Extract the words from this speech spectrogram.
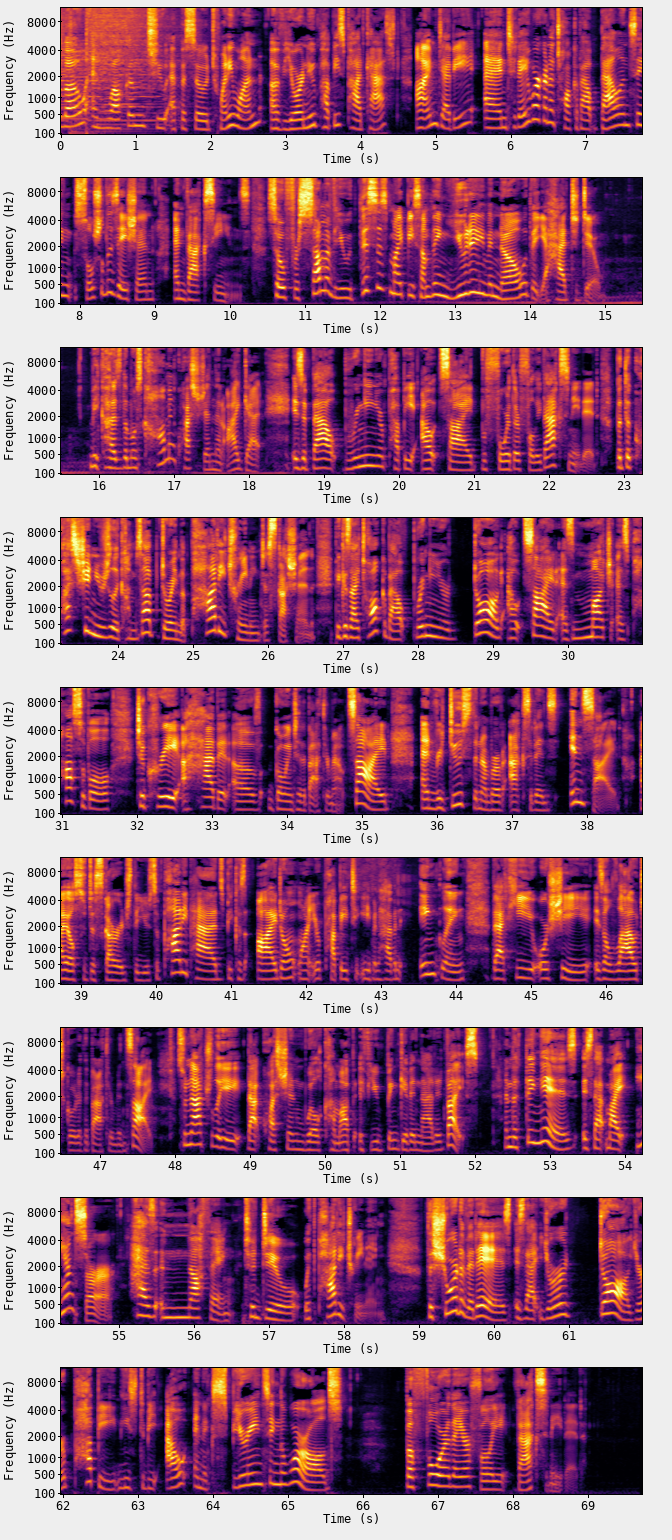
Hello, and welcome to episode 21 of Your New Puppies podcast. I'm Debbie, and today we're going to talk about balancing socialization and vaccines. So, for some of you, this is might be something you didn't even know that you had to do. Because the most common question that I get is about bringing your puppy outside before they're fully vaccinated. But the question usually comes up during the potty training discussion because I talk about bringing your dog outside as much as possible to create a habit of going to the bathroom outside and reduce the number of accidents inside. I also discourage the use of potty pads because I don't want your puppy to even have an inkling that he or she is allowed to go to the bathroom inside. So naturally, that question will come up if you've been given that advice. And the thing is, is that my answer has nothing to do with potty training. The short of it is, is that your dog, your puppy needs to be out and experiencing the world before they are fully vaccinated.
